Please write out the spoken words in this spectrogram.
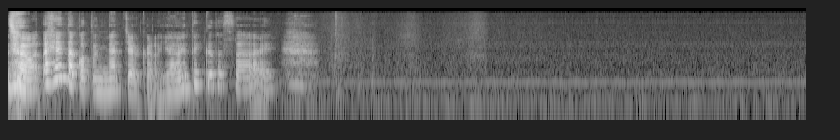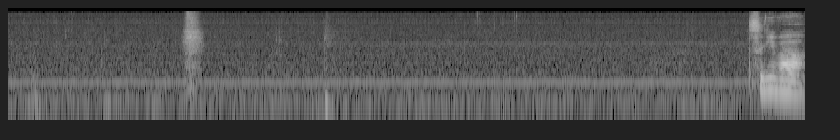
じゃあまた変なことになっちゃうからやめてください。次は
